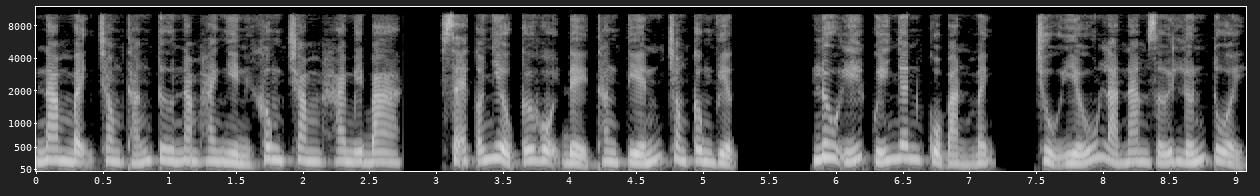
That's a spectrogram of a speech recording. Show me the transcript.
nam mệnh trong tháng 4 năm 2023 sẽ có nhiều cơ hội để thăng tiến trong công việc. Lưu ý quý nhân của bản mệnh, chủ yếu là nam giới lớn tuổi.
